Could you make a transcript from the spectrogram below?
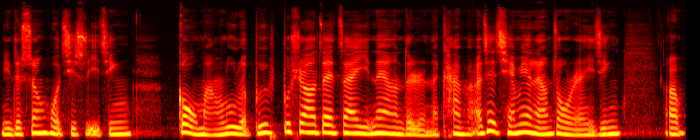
你的生活其实已经够忙碌了，不不需要再在意那样的人的看法，而且前面两种人已经呃。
